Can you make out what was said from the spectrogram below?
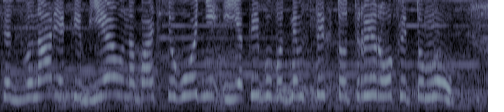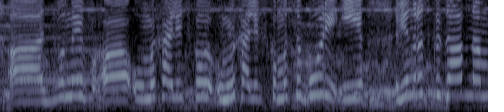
Це дзвонар, який б'є у набат сьогодні, і який був одним з тих, хто три роки тому дзвонив у Михайлівському у Михайлівському соборі. І він розказав нам,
